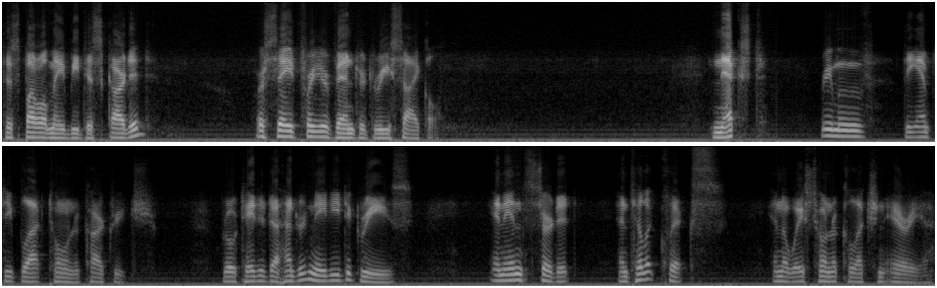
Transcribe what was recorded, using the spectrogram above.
This bottle may be discarded or saved for your vendor to recycle. Next, remove the empty black toner cartridge. Rotate it 180 degrees and insert it until it clicks in the waste toner collection area.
